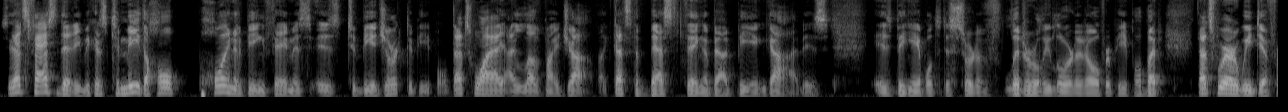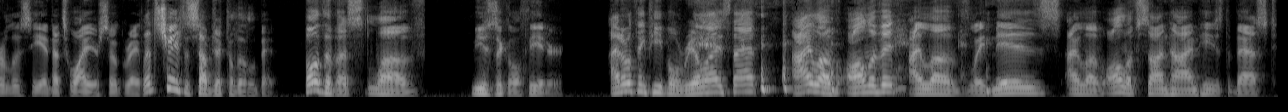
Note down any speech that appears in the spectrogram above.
See, that's fascinating because to me, the whole point of being famous is to be a jerk to people. That's why I love my job. Like that's the best thing about being God is is being able to just sort of literally lord it over people. But that's where we differ, Lucy, and that's why you're so great. Let's change the subject a little bit. Both of us love musical theater. I don't think people realize that. I love all of it. I love Les Mis. I love all of Sondheim. He's the best.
